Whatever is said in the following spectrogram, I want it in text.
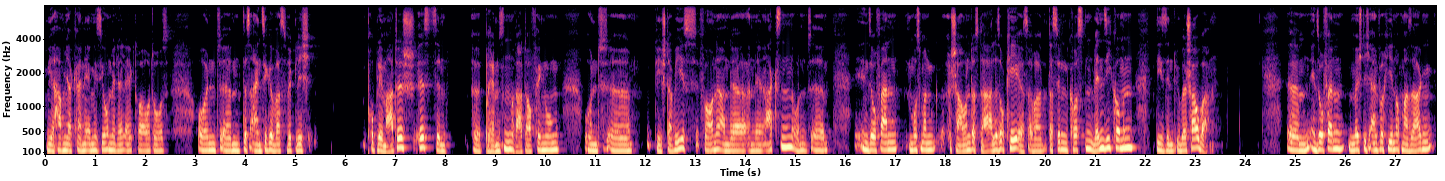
wir haben ja keine Emissionen mit Elektroautos. Und ähm, das Einzige, was wirklich problematisch ist, sind äh, Bremsen, Radaufhängungen und äh, die Stabis vorne an, der, an den Achsen. Und äh, insofern muss man schauen, dass da alles okay ist. Aber das sind Kosten, wenn sie kommen, die sind überschaubar. Ähm, insofern möchte ich einfach hier nochmal sagen,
